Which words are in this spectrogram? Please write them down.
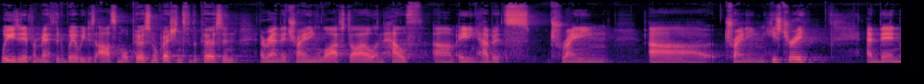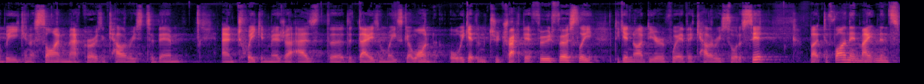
we use a different method where we just ask more personal questions for the person around their training, lifestyle, and health, um, eating habits, training, uh, training history, and then we can assign macros and calories to them and tweak and measure as the, the days and weeks go on. Or we get them to track their food firstly to get an idea of where their calories sort of sit. But to find their maintenance,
